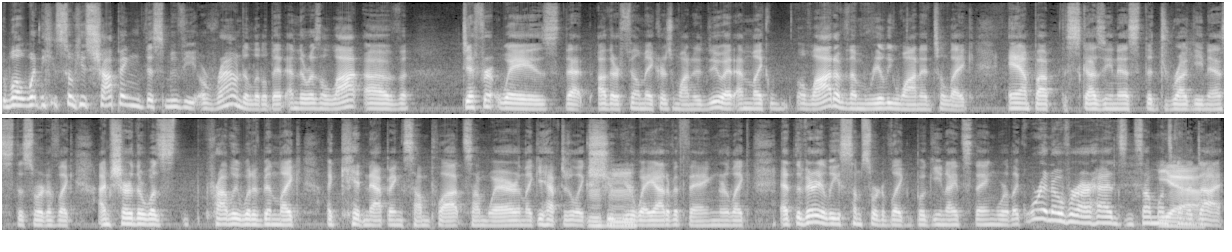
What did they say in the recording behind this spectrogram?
well when he so he's shopping this movie around a little bit and there was a lot of different ways that other filmmakers wanted to do it and like a lot of them really wanted to like amp up the scuzziness the drugginess the sort of like i'm sure there was probably would have been like a kidnapping some plot somewhere and like you have to like shoot Mhm. your way out of a thing or like at the very least some sort of like boogie nights thing where like we're in over our heads and someone's Yeah. gonna die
